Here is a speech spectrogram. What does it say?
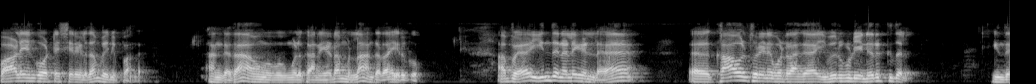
பாளையங்கோட்டை சிறையில் தான் போய் நிற்பாங்க. அங்கே தான் அவங்க உங்களுக்கான இடமெல்லாம் அங்கே தான் இருக்கும். அப்போ இந்த நிலைகளில் காவல்துறை என்ன பண்ணுறாங்க இவர்களுடைய நெருக்குதல். இந்த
